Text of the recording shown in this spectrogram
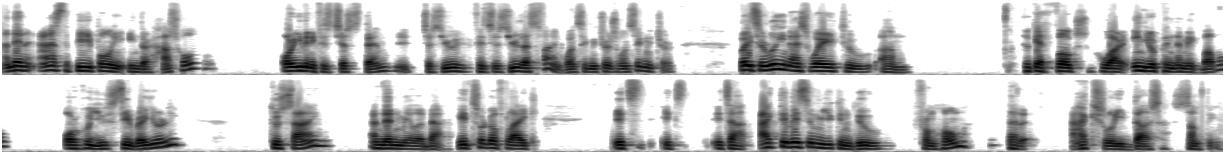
and then ask the people in, in their household or even if it's just them, it's just you. If it's just you, that's fine. One signature is one signature. But it's a really nice way to um, to get folks who are in your pandemic bubble or who you see regularly to sign and then mail it back. It's sort of like it's it's it's a activism you can do from home that actually does something.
